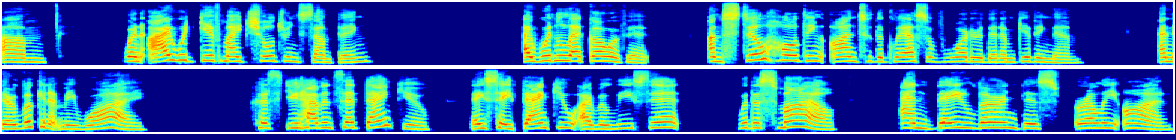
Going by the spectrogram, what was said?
Um, when I would give my children something, I wouldn't let go of it. I'm still holding on to the glass of water that I'm giving them. And they're looking at me, why? Because you haven't said thank you. They say thank you, I release it with a smile. And they learned this early on.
